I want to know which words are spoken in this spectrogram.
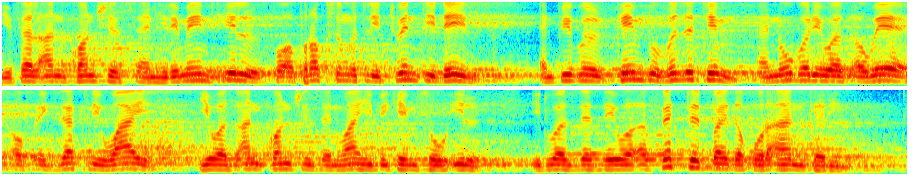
He fell unconscious and he remained ill for approximately 20 days. And people came to visit him and nobody was aware of exactly why he was unconscious and why he became so ill. It was that they were affected by the Quran Kareem.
